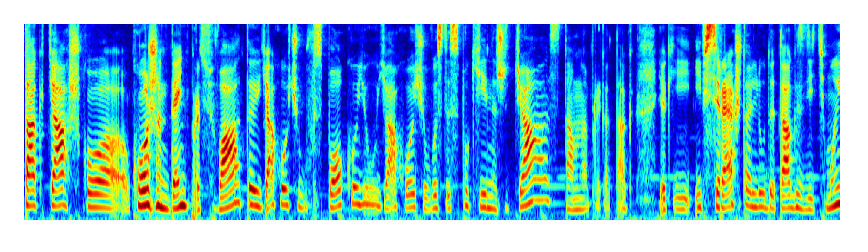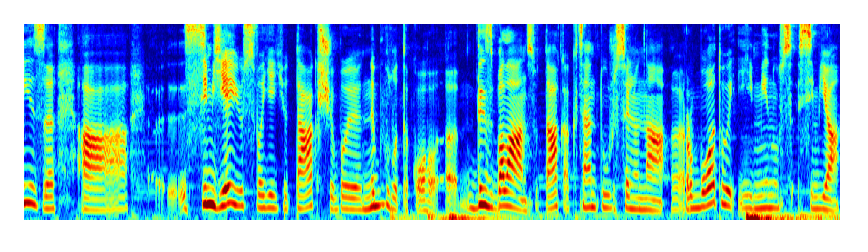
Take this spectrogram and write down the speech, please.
так тяжко кожен день працювати. Я хочу в спокою, я хочу вести спокійне життя. Там, наприклад, так як і і всі решта люди, так з дітьми, з а, з сім'єю своєю, так щоб не було такого е, дисбалансу, так акцент дуже сильно на роботу і мінус сім'я.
